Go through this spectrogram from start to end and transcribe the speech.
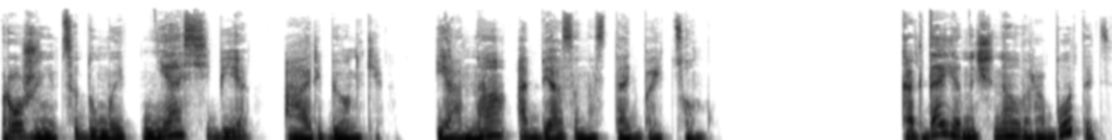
роженица думает не о себе, а о ребенке, и она обязана стать бойцом. Когда я начинала работать,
